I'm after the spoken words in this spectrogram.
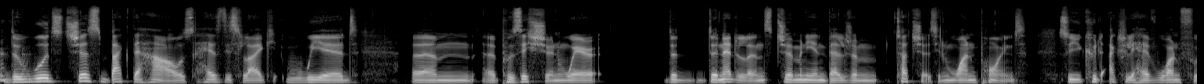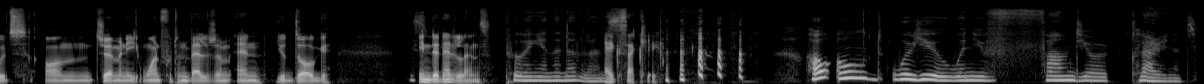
the woods just back the house has this like weird um, uh, position where the the Netherlands, Germany, and Belgium touches in one point. So you could actually have one foot on Germany, one foot on Belgium, and your dog Is in the Netherlands. Pooing in the Netherlands. Exactly. How old were you when you found your clarinet?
